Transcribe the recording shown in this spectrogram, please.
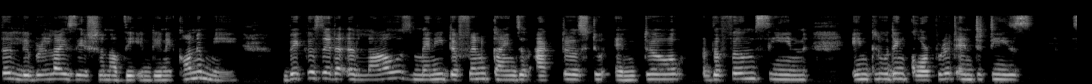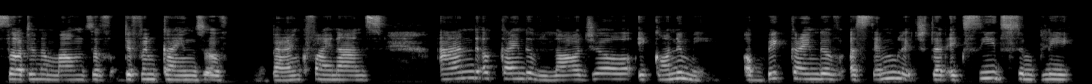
the liberalization of the Indian economy because it allows many different kinds of actors to enter the film scene, including corporate entities, certain amounts of different kinds of bank finance, and a kind of larger economy, a big kind of assemblage that exceeds simply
